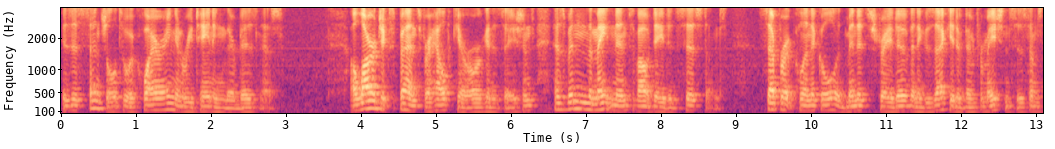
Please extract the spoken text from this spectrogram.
is essential to acquiring and retaining their business. A large expense for healthcare organizations has been the maintenance of outdated systems. Separate clinical, administrative, and executive information systems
